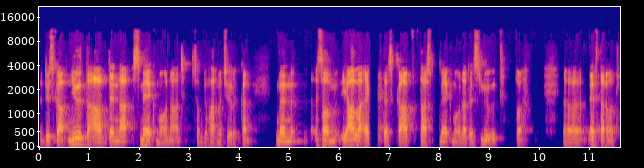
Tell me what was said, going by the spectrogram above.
du ska njuta av denna smekmånad som du har med kyrkan men som i alla äktenskap tar smekmånaden slut på, uh, efteråt.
